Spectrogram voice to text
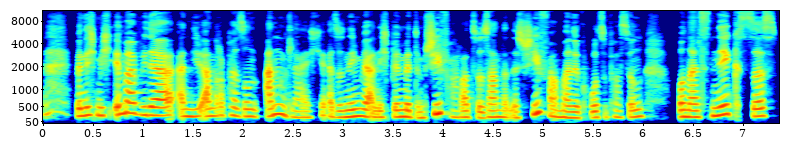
wenn ich mich immer wieder an die andere Person angleiche, also nehmen wir an, ich bin mit dem Skifahrer zusammen, dann ist Skifahren meine große Passion und als nächstes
